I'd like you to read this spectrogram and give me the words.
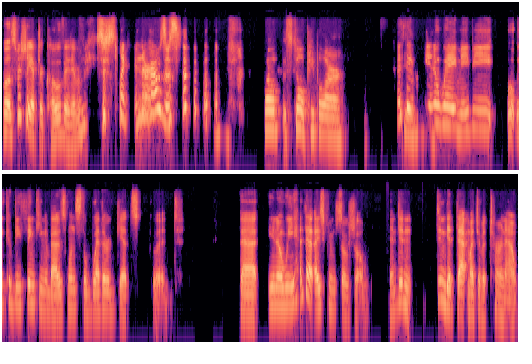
well, especially after COVID, everybody's just like in their houses. Well, still people are, I think know, in a way, maybe what we could be thinking about is once the weather gets good. That, you know, we had that ice cream social and didn't, didn't get that much of a turnout,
